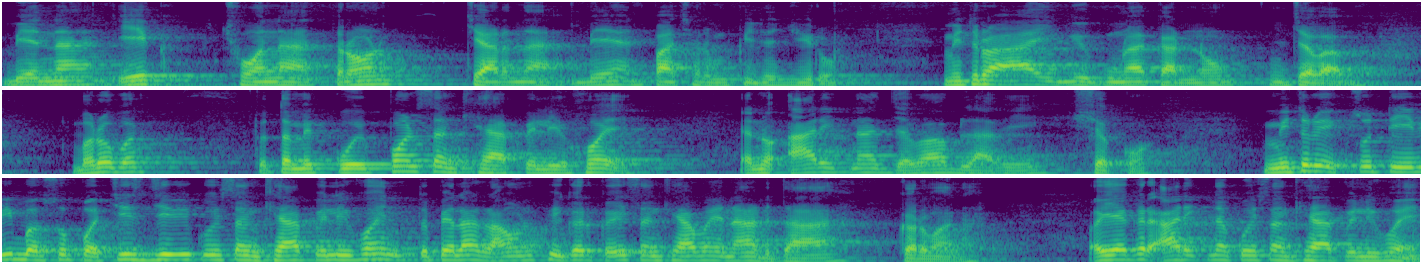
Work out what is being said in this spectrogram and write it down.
બેના એક, છના ત્રણ, ચારના બે પાછળ મૂકી દો જીરો. મિત્રો, આ આવી ગયો ગુણાકારનો જવાબ. બરાબર? તો તમે કોઈ પણ સંખ્યા આપેલી હોય, એનો આ રીતના જવાબ લાવી શકો. મિત્રો, એકસો તેવી બસો પચીસ જેવી કોઈ સંખ્યા આપેલી હોય ને, તો પહેલાં રાઉન્ડ ફિગર કઈ સંખ્યા હોય એના અડધા કરવાના. અહીં અગર આ રીતના કોઈ સંખ્યા આપેલી હોય?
